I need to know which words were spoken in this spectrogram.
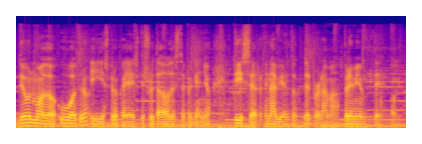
de un modo u otro y espero que hayáis disfrutado de este pequeño teaser en abierto del programa Premium de hoy.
